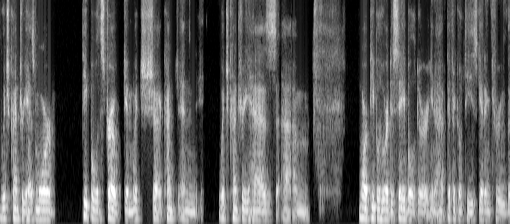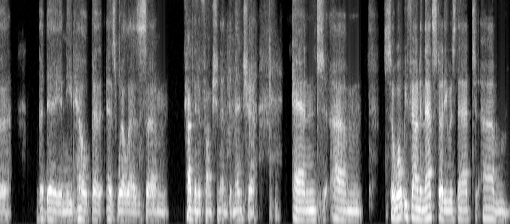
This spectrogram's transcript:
which country has more people with stroke and which uh, country and which country has um, more people who are disabled or you know have difficulties getting through the the day and need help as well as um, cognitive function and dementia. And um, so what we found in that study was that um,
